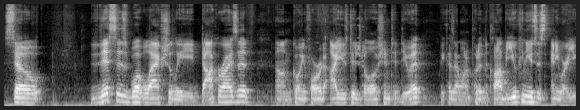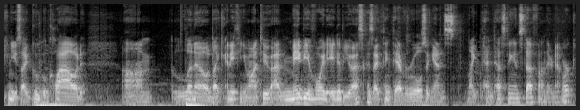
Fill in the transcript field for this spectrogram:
So this is what will actually Dockerize it um, going forward. I use DigitalOcean to do it because I want to put it in the cloud, but you can use this anywhere. You can use like Google Cloud, um, Linode, like anything you want to. I'd maybe avoid AWS because I think they have rules against like pen testing and stuff on their network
